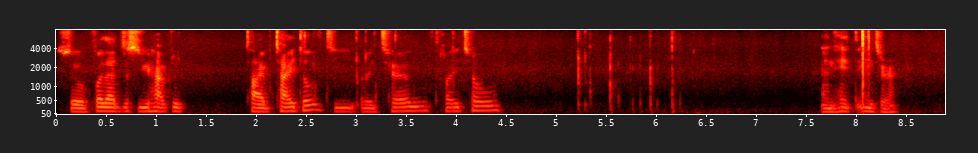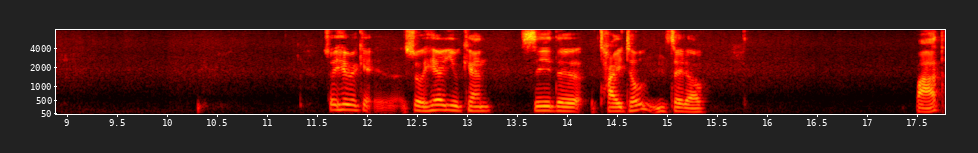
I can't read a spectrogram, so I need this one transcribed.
So for that just you have to type title title title and hit enter. So here we can so here you can see the title instead of path.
